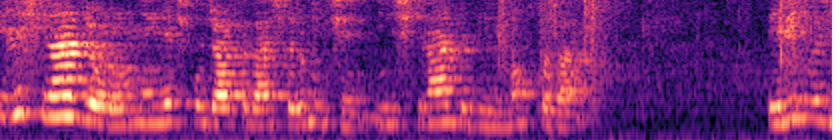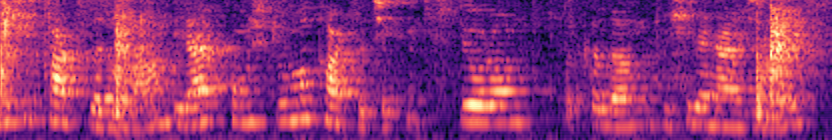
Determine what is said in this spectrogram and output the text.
İlişkiler diyorum, Yengeç Burcu arkadaşlarım için ilişkiler dediğim noktada eril ve dişil kartlarımdan birer konuşturma kartı çekmek istiyorum. Bakalım dişil enerjimiz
